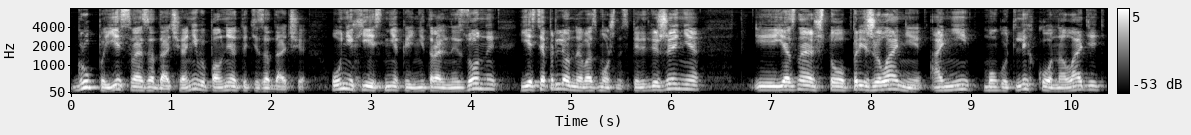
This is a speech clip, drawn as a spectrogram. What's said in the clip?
группы есть своя задача, они выполняют эти задачи. У них есть некие нейтральные зоны, есть определенная возможность передвижения, и я знаю, что при желании они могут легко наладить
